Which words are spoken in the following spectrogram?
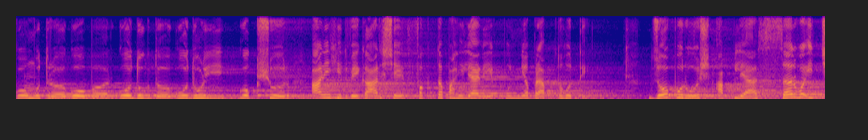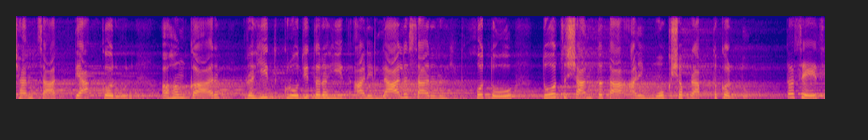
गोमूत्र गोबर गोदुग्ध गोधुळी गोक्षूर आणि हिरवेगार शेत फक्त पाहिल्याने पुण्य प्राप्त होते. जो पुरुष आपल्या सर्व इच्छांचा त्याग करून अहंकार रहित क्रोधित रहित आणि लालसार रहित होतो तोच शांतता आणि मोक्ष प्राप्त करतो. तसेच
